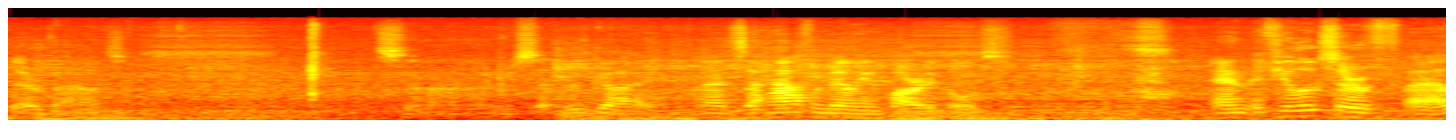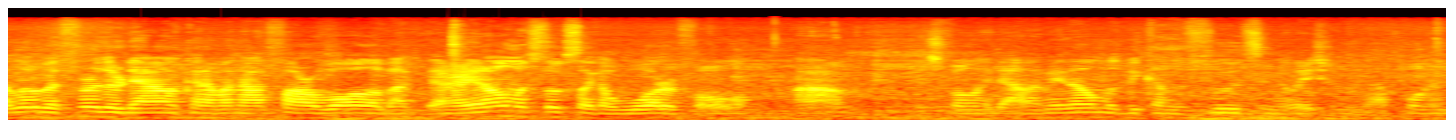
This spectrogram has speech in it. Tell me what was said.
Thereabouts. Let's uh, reset this guy. That's a half a million particles. And if you look sort of uh, a little bit further down, kind of on that far wall back there, it almost looks like a waterfall um, just falling down. I mean, it almost becomes a fluid simulation at that point.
